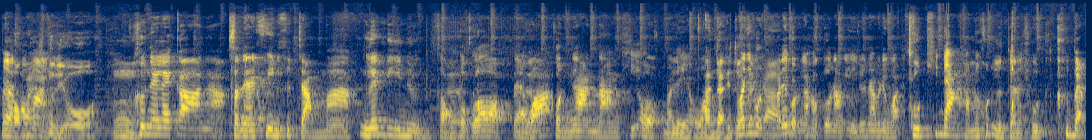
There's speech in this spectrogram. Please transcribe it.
ไม่เข้าเข้าใหม่ใหม่สตูดิโออืม คือในรายการอะสแนนควีนคือจำมากเล่นดีหนึ่งสองเออตกรอบ แต่ว่าผลงานนางที่ออกมาแล้วอะหลังจากที่จบไม่ได้ผลรายการ ไม่ได้ผลงานของตัวนางเองด้วยนะหมายถึงว่าชุดที่นางทำให้คนอื่นแต่ละชุดคือแบบ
